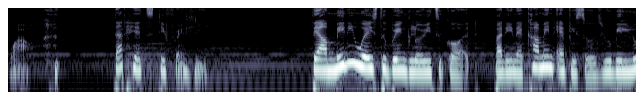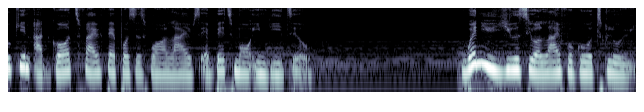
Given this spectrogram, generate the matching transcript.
Wow. that hits differently. There are many ways to bring glory to God, but in the coming episodes, we'll be looking at God's five purposes for our lives a bit more in detail. When you use your life for God's glory,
